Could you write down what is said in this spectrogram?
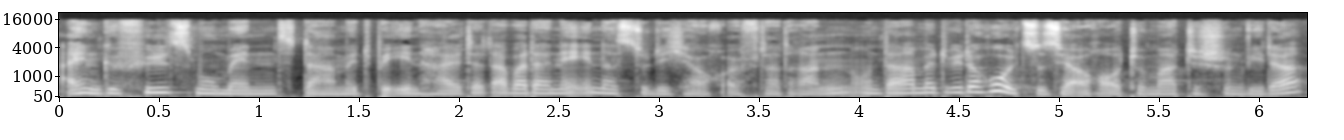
ein Gefühlsmoment damit beinhaltet, aber dann erinnerst du dich ja auch öfter dran und damit wiederholst du es ja auch automatisch schon wieder.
